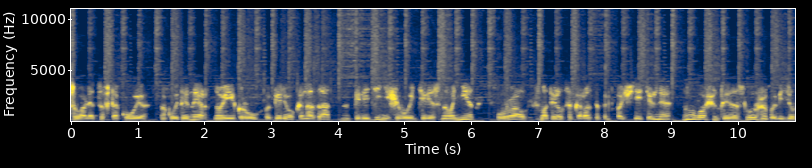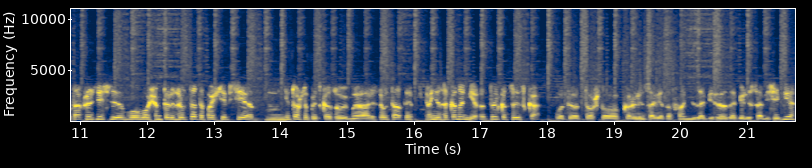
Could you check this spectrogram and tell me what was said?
свалятся в такую какую-то инертную игру поперек и назад. Впереди ничего интересного нет. Урал смотрелся гораздо предпочтительнее. Ну, в общем-то, и заслуженно победил. Так что здесь, э, в общем-то, результаты почти все не то что предсказуемые, а результаты, они закономерны. Только ЦСКА. Вот э, то, что Каролин Советов они забили, э, забили сами себе.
